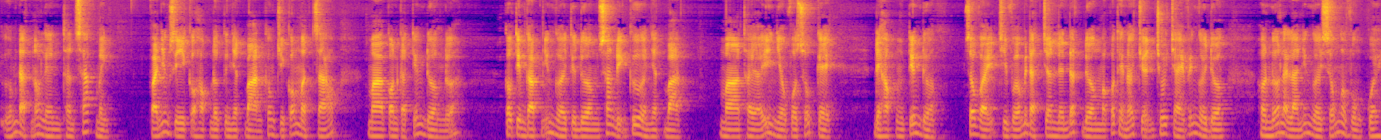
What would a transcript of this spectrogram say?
ướm đặt nó lên thân xác mình. Và những gì cậu học được từ Nhật Bản không chỉ có mật giáo Mà còn cả tiếng đường nữa. Cậu tìm gặp những người từ đường sang định cư ở Nhật Bản Mà thời ấy nhiều vô số kể Để học tiếng đường. Do vậy, chỉ vừa mới đặt chân lên đất đường Mà có thể nói chuyện trôi chảy với người đường, Hơn nữa lại là những người sống ở vùng quê,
